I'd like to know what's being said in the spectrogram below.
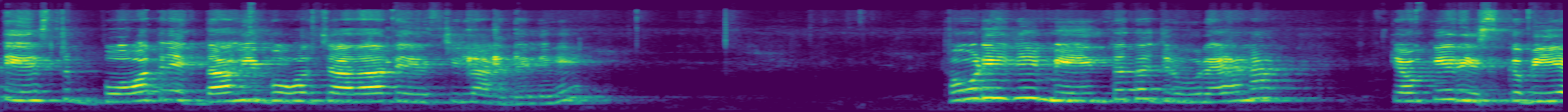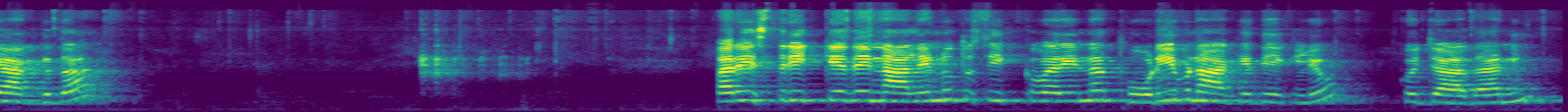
ਟੇਸਟ ਬਹੁਤ ਇਦਾਂ ਵੀ ਬਹੁਤ ਜ਼ਿਆਦਾ ਟੇਸਟੀ ਲੱਗਦੇ ਨੇ ਇਹ। ਥੋੜੀ ਜੀ ਮਿਹਨਤ ਤਾਂ ਜ਼ਰੂਰ ਹੈ ਨਾ, ਕਿਉਂਕਿ ਰਿਸਕ ਵੀ ਹੈ ਅੱਗ ਦਾ। ਪਰ ਇਸ ਤਰੀਕੇ ਦੇ ਨਾਲ ਇਹਨੂੰ ਤੁਸੀਂ ਇੱਕ ਵਾਰੀ ਨਾ ਥੋੜੀ ਬਣਾ ਕੇ ਦੇਖ ਲਿਓ, ਕੋਈ ਜ਼ਿਆਦਾ ਨਹੀਂ।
